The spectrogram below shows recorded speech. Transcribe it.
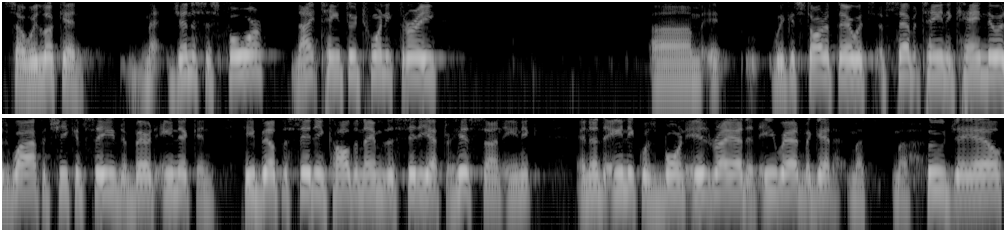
So we look in Genesis 4 19 through 23. Um, it, we could start up there with 17. And Cain knew his wife, and she conceived and bare Enoch. And he built the city and called the name of the city after his son Enoch. And unto Enoch was born Israel, and Irad begat Mehujael.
